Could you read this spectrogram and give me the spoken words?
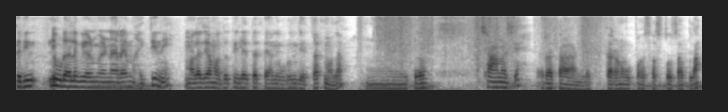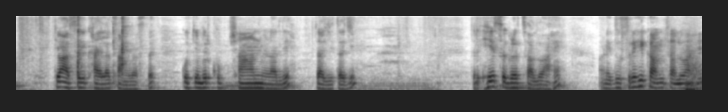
कधी निवडायला वेळ मिळणार आहे माहिती नाही. मला ज्या मदतीला येतात त्या निवडून देतात मला. तर इकडं छान असे रताळ आणलेत कारण उपवास असतोच आपला. किंवा असंही खायला चांगलं असतं. कोथिंबीर खूप छान मिळाली ताजी ताजी. तर हे सगळं चालू आहे. आणि दुसरंही काम चालू आहे.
